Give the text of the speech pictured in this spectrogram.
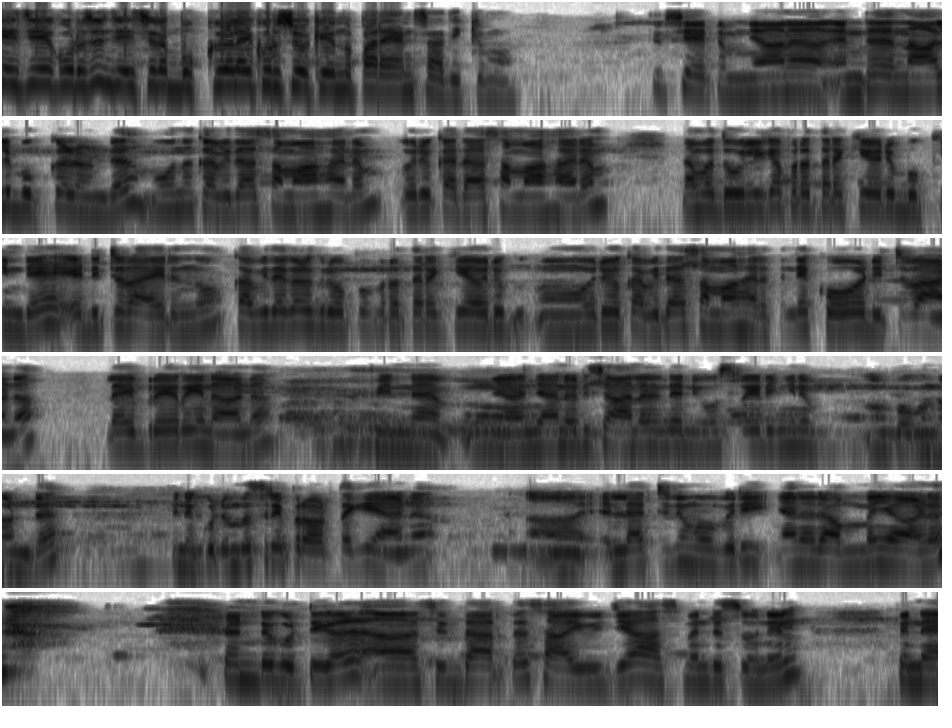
ചേച്ചിയെ കുറിച്ചും ചേച്ചിയുടെ ബുക്കുകളെ കുറിച്ചും ഒക്കെ ഒന്ന് പറയാൻ സാധിക്കുമോ? തീർച്ചയായിട്ടും ഞാൻ എന്റെ നാല് ബുക്കുകളുണ്ട്. മൂന്ന് കവിതാ സമാഹാരം ഒരു കഥാസമാഹാരം നവതൂലിക പുറത്തിറക്കിയ ഒരു ബുക്കിന്റെ എഡിറ്ററായിരുന്നു കവിതകൾ ഗ്രൂപ്പ് പുറത്തിറക്കിയ ഒരു ഒരു കവിതാ സമാഹാരത്തിന്റെ കോ എഡിറ്ററാണ് ലൈബ്രറിയനാണ് പിന്നെ ഞാനൊരു ചാനലിന്റെ ന്യൂസ് റീഡിങ്ങിന് പോകുന്നുണ്ട്. പിന്നെ കുടുംബശ്രീ പ്രവർത്തകയാണ്. എല്ലാറ്റിനും ഉപരി ഞാനൊരു അമ്മയാണ്. രണ്ട് കുട്ടികൾ സിദ്ധാർത്ഥ സായുജ്യ ഹസ്ബൻഡ് സുനിൽ. പിന്നെ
